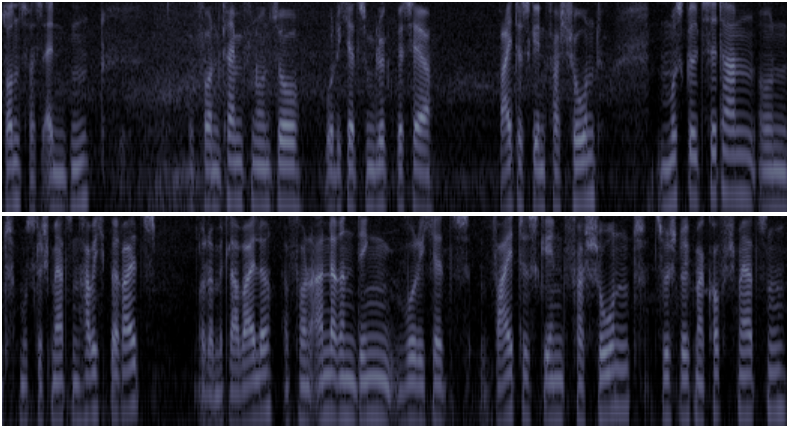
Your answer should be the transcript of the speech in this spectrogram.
sonst was enden. Von Krämpfen und so wurde ich jetzt zum Glück bisher weitestgehend verschont. Muskelzittern und Muskelschmerzen habe ich bereits oder mittlerweile. Von anderen Dingen wurde ich jetzt weitestgehend verschont. Zwischendurch mal Kopfschmerzen.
